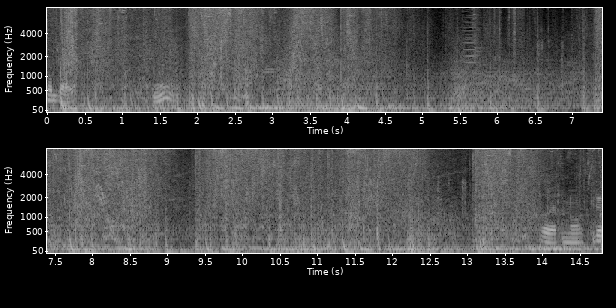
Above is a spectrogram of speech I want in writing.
Salvado. Uh. Joder, no creo,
